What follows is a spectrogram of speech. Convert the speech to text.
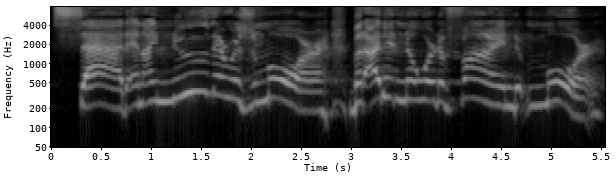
sad. And I knew there was more, but I didn't know where to find more.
